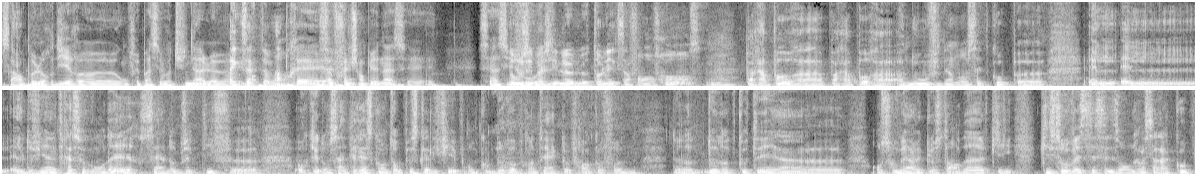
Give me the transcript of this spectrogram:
c'est un peu leur dire euh, on fait passer votre finale euh, Exactement. après, après le championnat. C'est, c'est assez Donc j'imagine le, le, tollé que ça fait en France mmh. par rapport, à, par rapport à, à nous, finalement, cette coupe, euh, elle, elle, elle devient très secondaire. C'est un objectif euh, auquel on s'intéresse quand on peut se qualifier pour une Coupe d'Europe, quand il y a un club francophone de notre, de notre côté. Hein, euh, on se souvient avec le Standard qui, qui sauvait ses saisons grâce à la coupe.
